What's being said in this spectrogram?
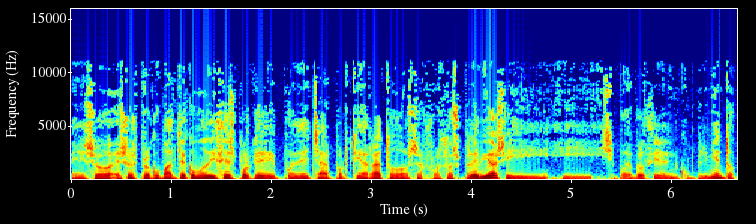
Eso, eso es preocupante, como dices, porque puede echar por tierra todos los esfuerzos previos y, se puede producir el incumplimiento.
